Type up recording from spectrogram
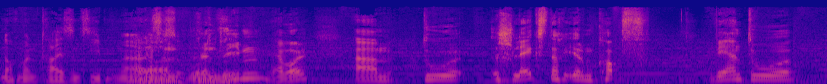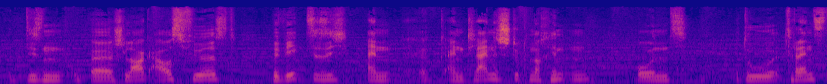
nochmal ein 3 sind 7. Ja, Ja, das das sind, so gut. sind sieben, jawohl. Ähm, du schlägst nach ihrem Kopf, während du diesen äh, Schlag ausführst, bewegt sie sich ein, äh, ein kleines Stück nach hinten und du trennst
